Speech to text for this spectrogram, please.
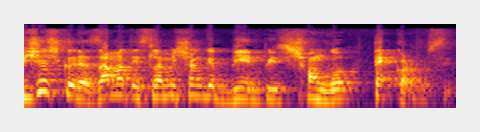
বিশেষ করে জামাত ইসলামীর সঙ্গে বিএনপির সঙ্গ ত্যাগ করা উচিত।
